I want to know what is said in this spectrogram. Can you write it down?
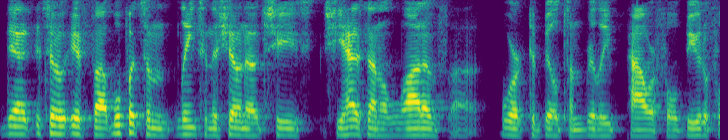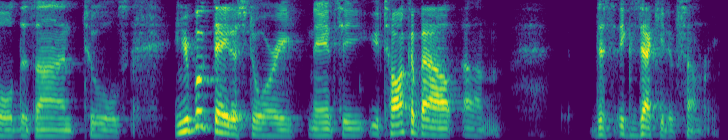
Yeah. So if uh, we'll put some links in the show notes, she's she has done a lot of uh, work to build some really powerful, beautiful design tools. In your book, Data Story, Nancy, you talk about um, this executive summary,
